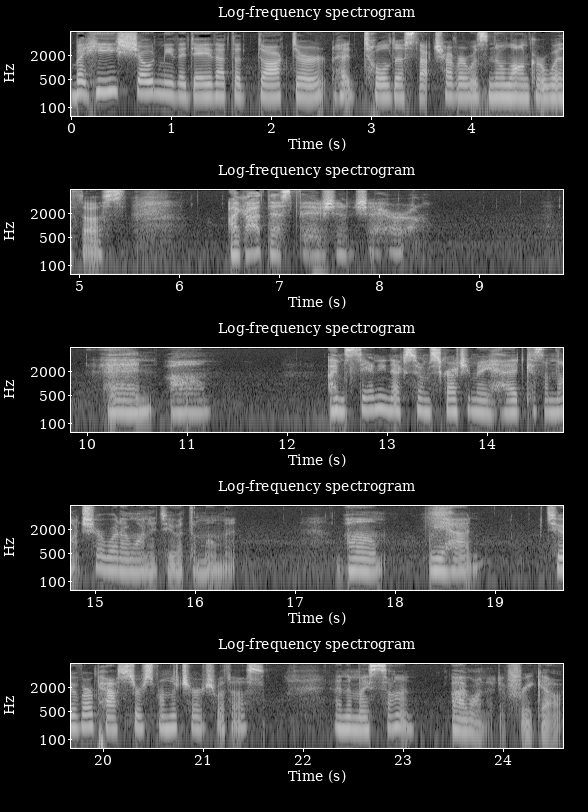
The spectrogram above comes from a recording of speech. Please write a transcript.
But he showed me the day that the doctor had told us that Trevor was no longer with us. I got this vision, Shahara. And um, I'm standing next to him, scratching my head because I'm not sure what I want to do at the moment. Um, we had two of our pastors from the church with us, and then my son. I wanted to freak out.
